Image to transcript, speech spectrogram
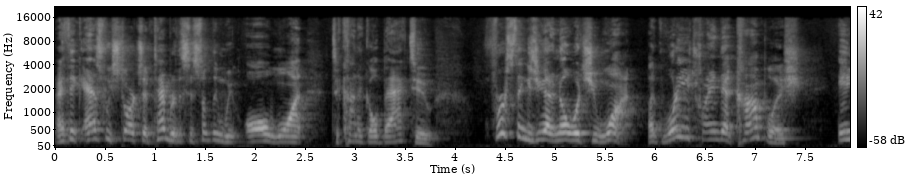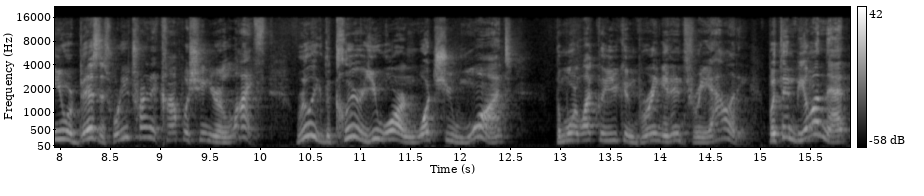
And I think as we start September, this is something we all want to kind of go back to. First thing is you got to know what you want. Like, what are you trying to accomplish in your business? What are you trying to accomplish in your life? Really, the clearer you are on what you want, the more likely you can bring it into reality. But then beyond that,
